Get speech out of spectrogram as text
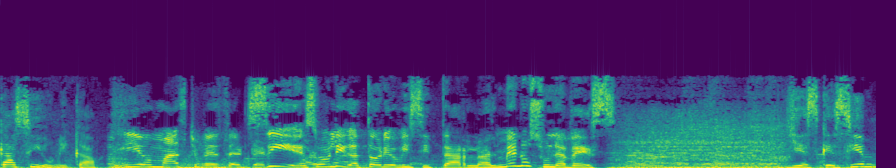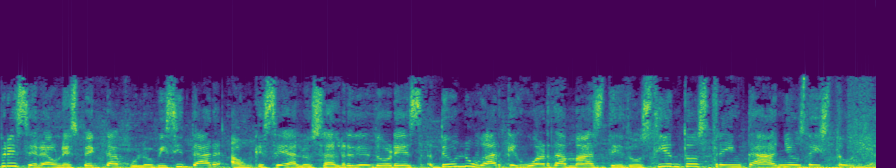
casi única. Sí, es obligatorio visitarlo, al menos una vez. Y es que siempre será un espectáculo visitar, aunque sea los alrededores, de un lugar que guarda más de 230 años de historia.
